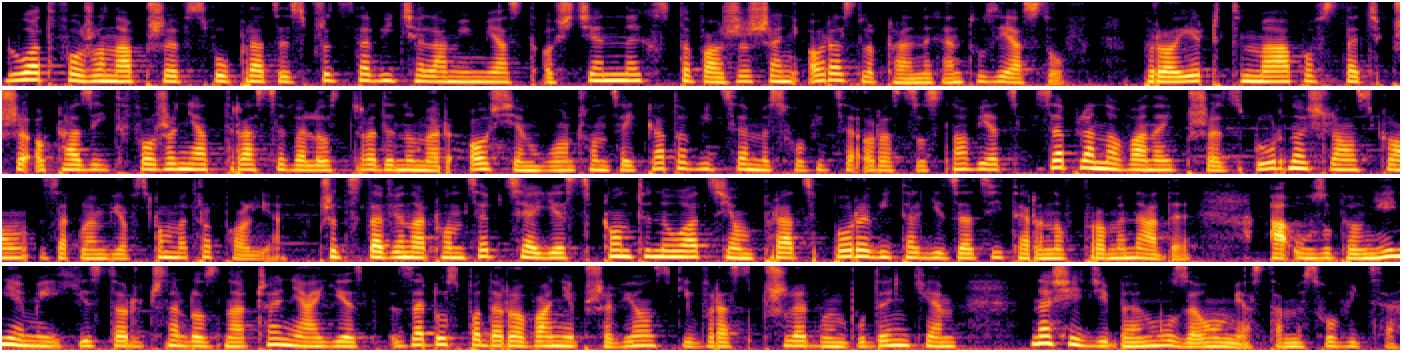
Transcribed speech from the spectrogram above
była tworzona przy współpracy z przedstawicielami miast ościennych, stowarzyszeń oraz lokalnych entuzjastów. Projekt ma powstać przy okazji tworzenia trasy welostrady nr 8 łączącej Katowice, Mysłowice oraz Sosnowiec, zaplanowanej przez Górnośląską Zagłębiowską Metropolię. Przedstawiona koncepcja jest kontynuacją prac po rewitalizacji terenów promenady, a uzupełnieniem jej historycznego znaczenia jest zagospodarowanie przewiązki wraz z przyległym budynkiem na siedzibę Muzeum Miasta Mysłowice.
